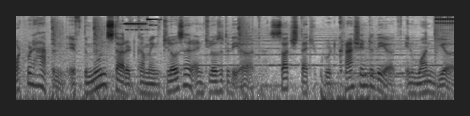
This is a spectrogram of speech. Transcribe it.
What would happen if the moon started coming closer and closer to the earth such that it would crash into the earth in one year?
